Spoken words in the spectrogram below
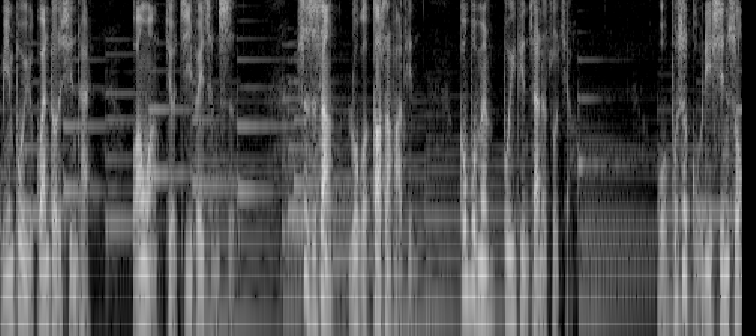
民不与官斗的心态，往往就积非成是。事实上，如果告上法庭，公部门不一定站得住脚。我不是鼓励新送，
